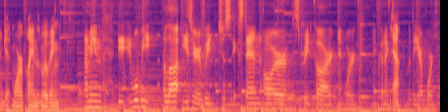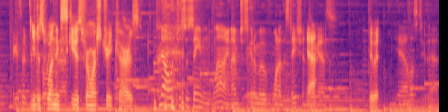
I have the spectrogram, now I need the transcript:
and get more planes moving. I mean, it, it will be a lot easier if we just extend our streetcar network and connect Yeah. it with the airport. I guess I'd You just want an excuse for more streetcars. No, just the same line. I'm just gonna move one of the stations, Yeah. I guess. Do it. Yeah, let's do that.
